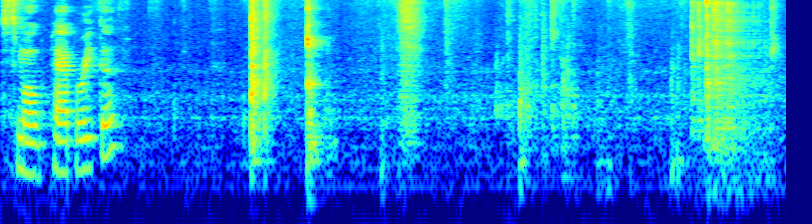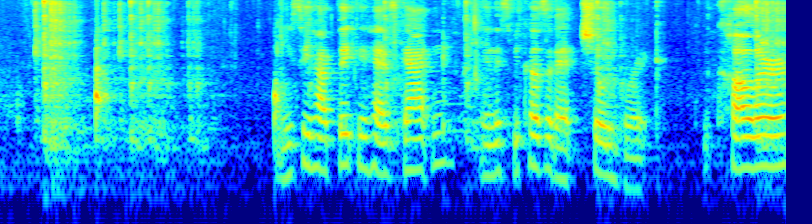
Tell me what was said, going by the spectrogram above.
Smoked paprika. See how thick it has gotten? And it's because of that chili brick. The color,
